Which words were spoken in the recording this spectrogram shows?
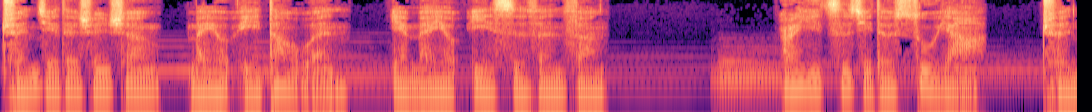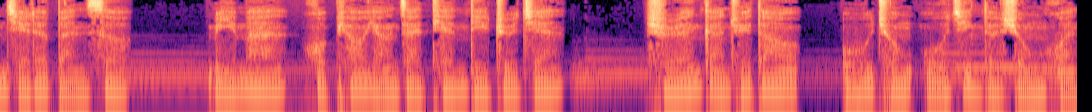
纯洁的身上没有一道纹，也没有一丝芬芳，而以自己的素雅、纯洁的本色，弥漫或飘扬在天地之间，使人感觉到无穷无尽的雄浑。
